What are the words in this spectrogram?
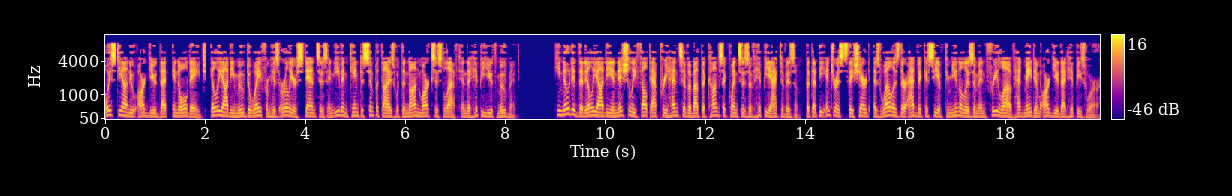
Oisteanu argued that, in old age, Eliade moved away from his earlier stances and even came to sympathize with the non-Marxist left and the hippie youth movement. He noted that Eliade initially felt apprehensive about the consequences of hippie activism, but that the interests they shared, as well as their advocacy of communalism and free love had made him argue that hippies were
